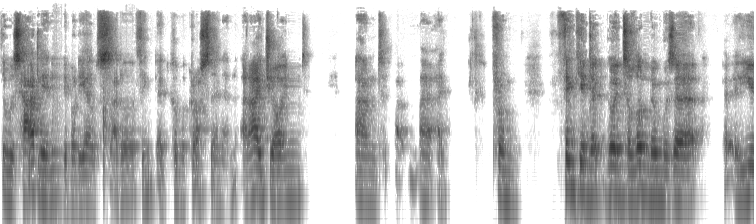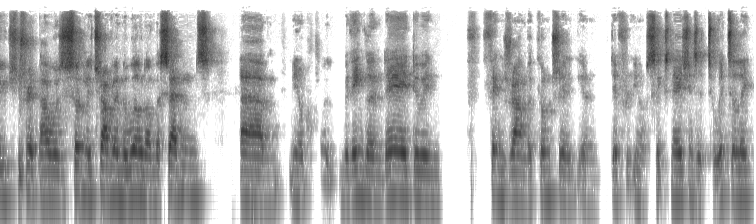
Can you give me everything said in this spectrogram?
there was hardly anybody else I don't think had come across then and, and I joined and I, I, from thinking that going to London was a, a huge trip I was suddenly travelling the world on the sevens um, you know with England A doing things around the country know different you know Six Nations to Italy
